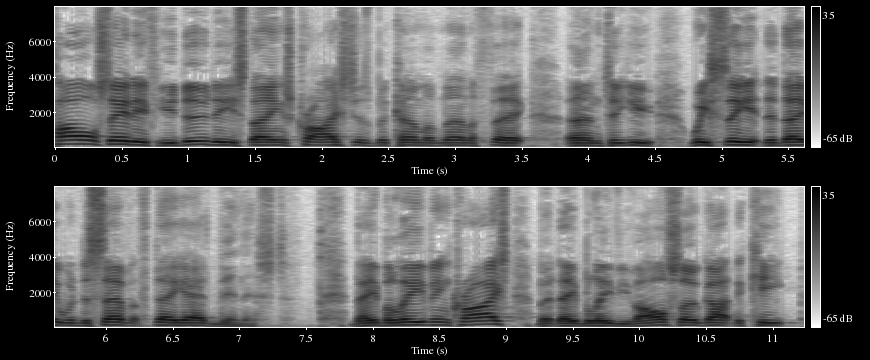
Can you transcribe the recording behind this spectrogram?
Paul said, if you do these things, Christ has become of none effect unto you. We see it today with the Seventh day Adventist. They believe in Christ, but they believe you've also got to keep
